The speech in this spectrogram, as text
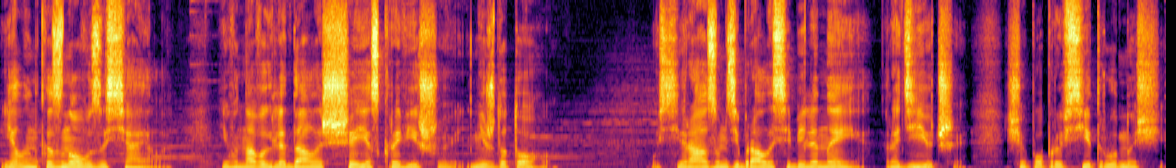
Ялинка знову засяяла, і вона виглядала ще яскравішою, ніж до того. Усі разом зібралися біля неї, радіючи, що, попри всі труднощі,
